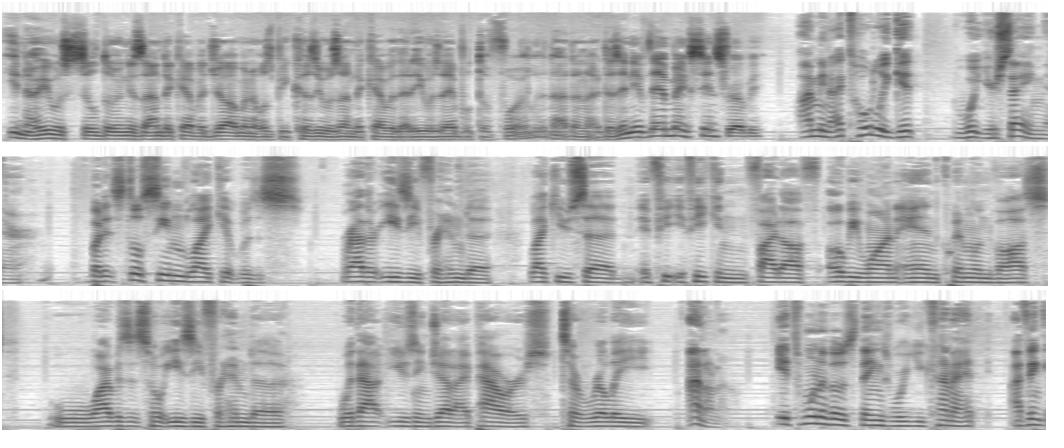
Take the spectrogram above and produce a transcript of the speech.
you know, he was still doing his undercover job and it was because he was undercover that he was able to foil it. I don't know. Does any of that make sense, Robbie? I mean, I totally get what you're saying there, but it still seemed like it was rather easy for him to, like you said, if he if he can fight off Obi Wan and Quinlan Vos, why was it so easy for him to, without using Jedi powers, to really? I don't know. It's one of those things where you kind of, I think,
